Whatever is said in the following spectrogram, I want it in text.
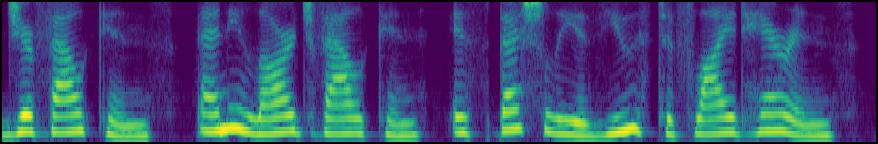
Gerfalcons, any large falcon, especially is used to fly herons,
